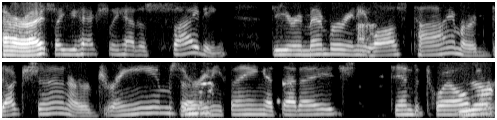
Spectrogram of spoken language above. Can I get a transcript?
All right. So you actually had a sighting. Do you remember any uh, lost time or abduction or dreams or anything at that age, 10 to 12? No,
